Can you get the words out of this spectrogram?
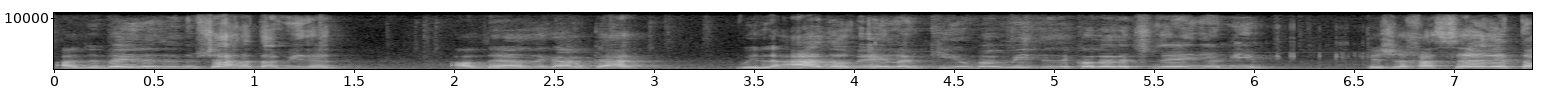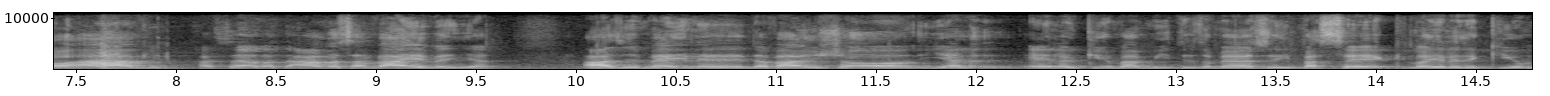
אז ממילא זה נמשך לתמיד. על דרך זה גם כאן. ולאדום אין להם קיום אמיתי, זה כולל את שני העניינים. כשחסר את האהבה, חסר לו את האהבה סבייה בעניין. אז מילא, דבר ראשון, אין לו קיום אמיתי, זאת אומרת, זה ייפסק, לא יהיה לזה קיום,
